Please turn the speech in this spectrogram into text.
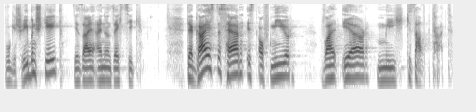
wo geschrieben steht, Jesaja 61. Der Geist des Herrn ist auf mir, weil er mich gesalbt hat.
